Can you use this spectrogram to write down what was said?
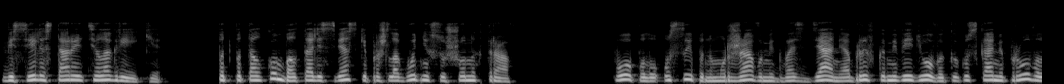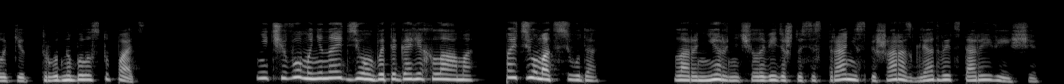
висели старые телогрейки. Под потолком болтались связки прошлогодних сушеных трав. По полу, усыпанному ржавыми гвоздями, обрывками веревок и кусками проволоки, трудно было ступать. «Ничего мы не найдем в этой горе хлама. Пойдем отсюда!» Лара нервничала, видя, что сестра не спеша разглядывает старые вещи.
